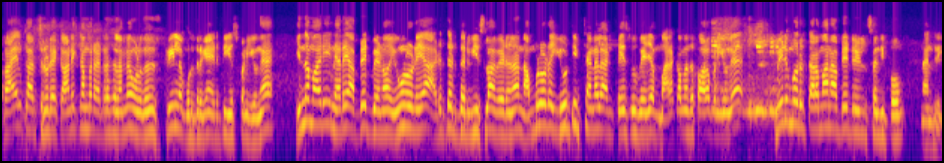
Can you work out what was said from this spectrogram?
ராயல் கார்ஸனுடைய கான்டாக்ட் நம்பர் அட்ரஸ் எல்லாமே உங்களுக்கு வந்து ஸ்க்ரீனில் கொடுத்துருக்கேன். எடுத்து யூஸ் பண்ணிக்கோங்க. இந்த மாதிரி நிறைய அப்டேட் வேணும். இவங்களுடைய அடுத்தடுத்த ரிவ்யூஸ்லாம் வேணும்னா நம்மளோட யூடியூப் சேனல் அண்ட் ஃபேஸ்புக் பேஜை மறக்காம வந்து ஃபாலோ பண்ணிக்கோங்க. மீண்டும் ஒரு தரமான அப்டேட் ரீல்ஸ் சந்திப்போம். நன்றி.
